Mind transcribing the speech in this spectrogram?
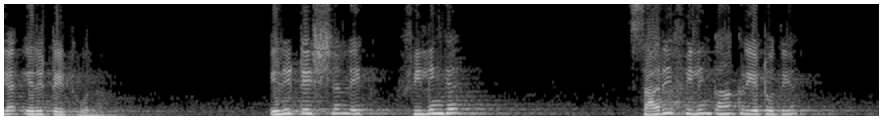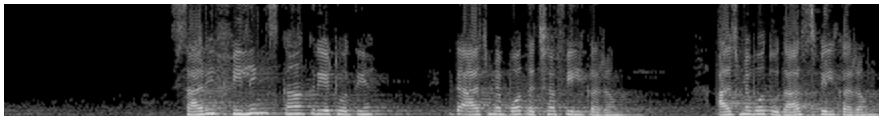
या इरिटेट होना? इरिटेशन एक फीलिंग है। सारी फीलिंग कहाँ क्रिएट होती है? सारी फीलिंग्स कहाँ क्रिएट होती हैं? कहते आज मैं बहुत अच्छा फील कर रहा हूँ। आज मैं बहुत उदास फील कर रहा हूँ।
